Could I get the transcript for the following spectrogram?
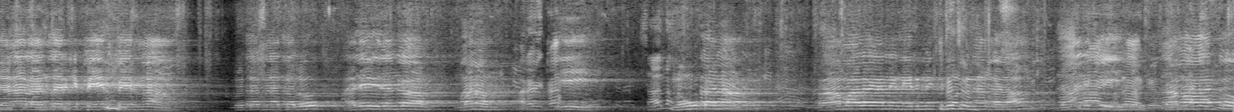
జనాలందరికీ పేరు పేరున కృతజ్ఞతలు. అదే విధంగా మనం ఈ నూతన రామాలయాన్ని నిర్మించుకుంటున్నాం కదా దానికి తమ వంతు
